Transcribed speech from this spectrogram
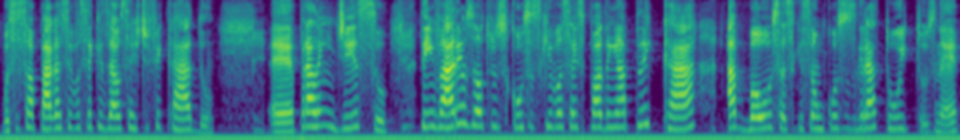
Você só paga se você quiser o certificado. É, Para além disso, tem vários outros cursos que vocês podem aplicar a bolsas, que são cursos gratuitos, né?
